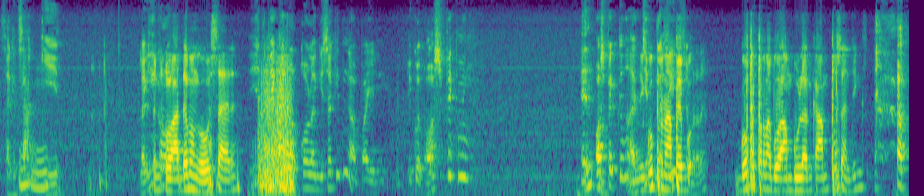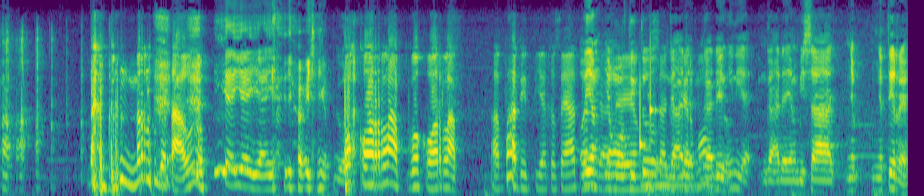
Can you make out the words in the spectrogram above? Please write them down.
sakit-sakit lagi Dan kalau kalau ada mah nggak usah. iya, tapi kalau kalau lagi sakit ngapain ikut ospek nih eh ospek tuh Anjing, wajib nggak pernah sih? Gue pernah bawa ambulan kampus anjing. Bener lu gak tahu lu. iya iya iya iya iya inget Gue gua korlap, gue korlap. Apa panitia kesehatan? oh yang yang waktu itu bisa nggak ada nggak ada yang ini ya nggak ada yang bisa nye- nyetir ya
